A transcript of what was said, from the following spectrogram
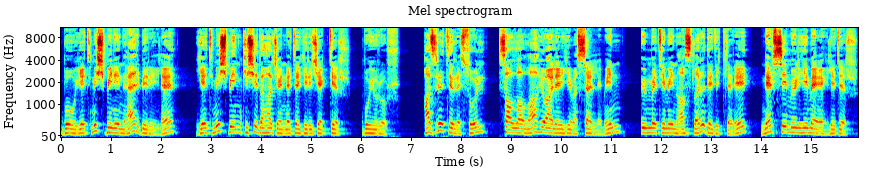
bu yetmiş binin her biriyle yetmiş bin kişi daha cennete girecektir buyurur. Hazreti Resul sallallahu aleyhi ve sellemin ümmetimin hasları dedikleri nefsi mülhime ehlidir.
